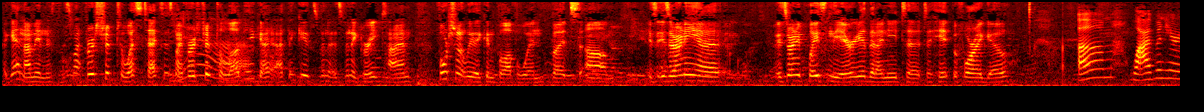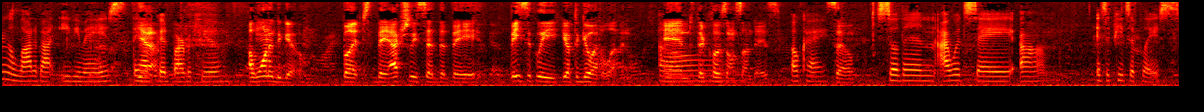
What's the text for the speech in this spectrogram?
again, I mean, this, this is my first trip to West Texas. My first trip to Lubbock. I, I think it's been it's been a great time. Fortunately, they couldn't pull off a win. But um, is is there any uh, is there any place in the area that I need to, to hit before I go? Um, well, I've been hearing a lot about Evie Mae's. They Yeah. have good barbecue. I wanted to go, but they actually said that they basically you have to go at eleven, and they're closed on Sundays. Okay. So So then I would say um, it's a pizza place.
